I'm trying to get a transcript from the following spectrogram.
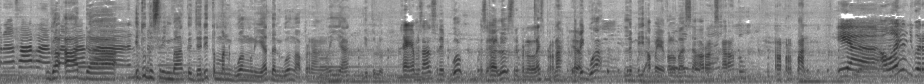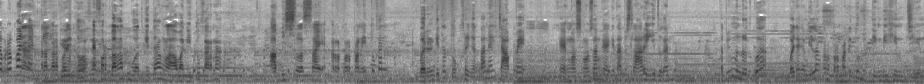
Penasaran. nggak ada. itu udah sering banget kejadi teman gua ngeliat dan gua nggak pernah ngeliat gitu loh. Kayak misalnya strip gua eh, lu strip analyze pernah? Iya. tapi gua lebih apa ya kalau bahasa orang sekarang tuh rep-repan. Iya, awalnya kan juga ada perempuan Nah, kan. Bi? reper-reper itu effort banget buat kita ngelawan itu karena abis selesai reper-repan itu kan badan kita tuh keringetan ya capek kayak ngos-ngosan kayak kita habis lari gitu kan. Tapi menurut gua banyak yang bilang reper-repan itu ditindihin jin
